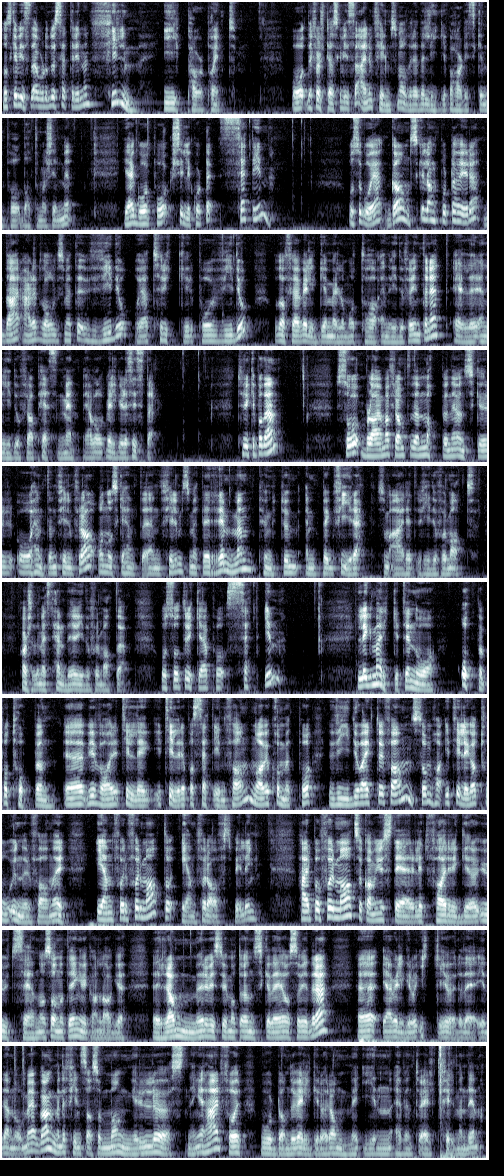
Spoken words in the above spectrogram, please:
Nå skal jeg vise deg hvordan du setter inn en film i PowerPoint. Og det første jeg skal vise er en film som allerede ligger på harddisken på datamaskinen min. Jeg går på skillekortet Sett inn. Og så går jeg ganske langt bort til høyre. Der er det et valg som heter video, og jeg trykker på video. Og da får jeg velge mellom å ta en video fra internett eller en video fra PC-en min. Jeg velger det siste. Trykker på den. Så blar jeg meg fram til den mappen jeg ønsker å hente en film fra, og nå skal jeg hente en film som heter remmen.mpeg4, som er et videoformat. Kanskje det mest hendige videoformatet. Og så trykker jeg på Sett inn. Legg merke til nå, oppe på toppen, eh, vi var i, tillegg, tidligere på Sett inn-fanen, nå har vi kommet på videoverktøy-fanen, som har, i tillegg har to underfaner. En for format og en for avspilling. Her på format så kan vi justere litt farger og utseende og sånne ting. Vi kan lage rammer hvis vi måtte ønske det og så videre. Eh, jeg velger å ikke gjøre det i denne omgang, men det finnes altså mange løsninger her for hvordan du velger å ramme inn eventuelt filmen din.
